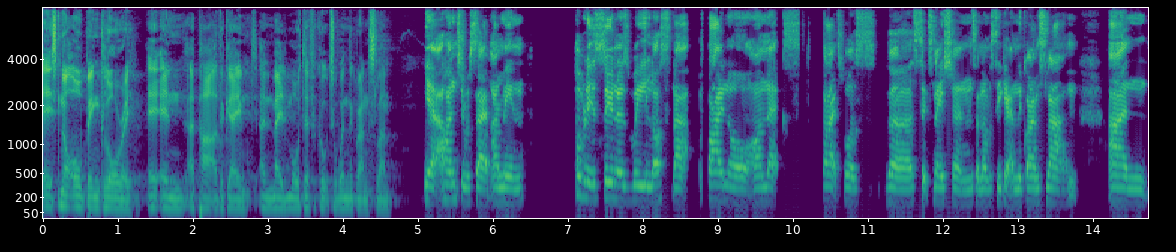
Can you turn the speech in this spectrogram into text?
it's not all been glory in a part of the game and made it more difficult to win the Grand Slam. Yeah, 100%. I mean, probably as soon as we lost that final, our next sights was the Six Nations and obviously getting the Grand Slam. And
